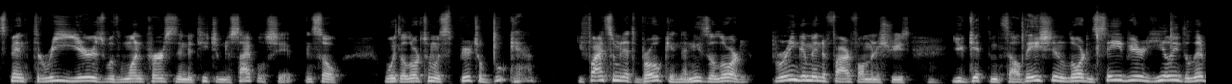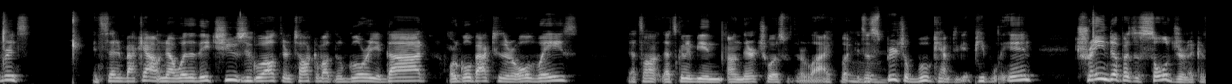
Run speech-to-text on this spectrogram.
spend three years with one person to teach them discipleship. And so, what the Lord told me was spiritual boot camp. You find somebody that's broken that needs the Lord, bring them into Firefall Ministries. You get them salvation, Lord and Savior, healing, deliverance, and send them back out. Now, whether they choose to go out there and talk about the glory of God or go back to their old ways, that's on that's going to be in, on their choice with their life. But mm-hmm. it's a mm-hmm. spiritual boot camp to get people in trained up as a soldier, like a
